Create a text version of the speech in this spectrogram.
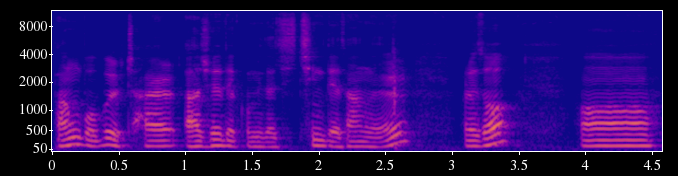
방법을 잘 아셔야 될 겁니다. 지칭 대상을. 그래서 어,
